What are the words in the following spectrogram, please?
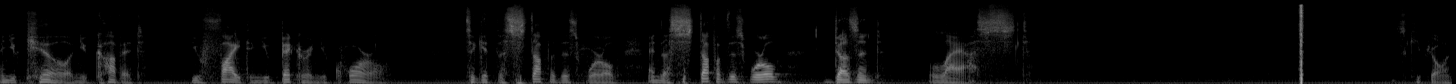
And you kill and you covet, you fight and you bicker and you quarrel to get the stuff of this world. And the stuff of this world doesn't last. Let's keep going.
